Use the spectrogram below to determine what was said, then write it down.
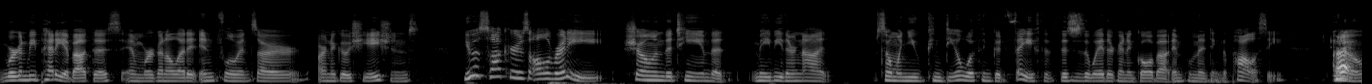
we're gonna be petty about this and we're gonna let it influence our our negotiations." U.S. Soccer has already shown the team that maybe they're not someone you can deal with in good faith if this is the way they're going to go about implementing the policy. You know,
